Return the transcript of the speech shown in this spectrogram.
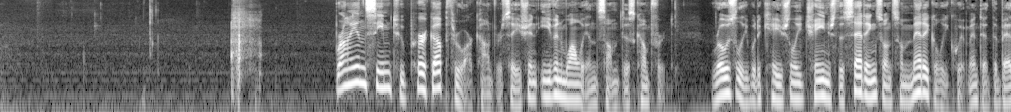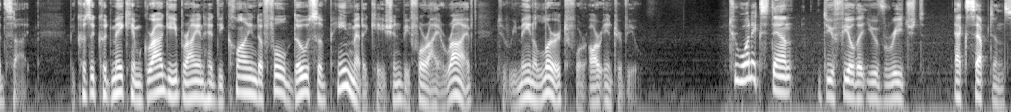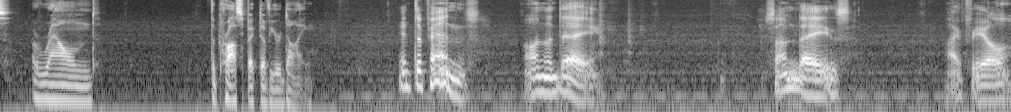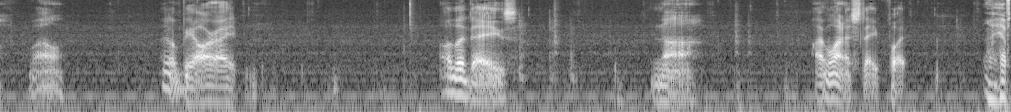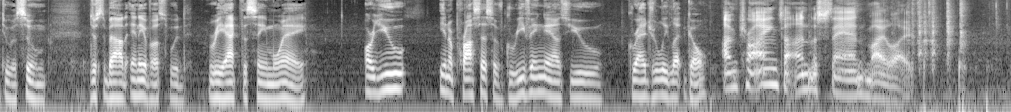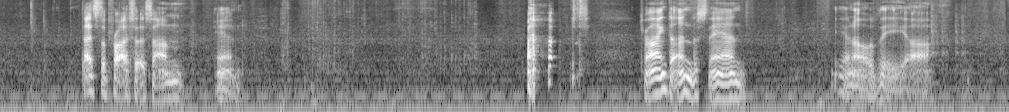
Brian seemed to perk up through our conversation, even while in some discomfort. Rosalie would occasionally change the settings on some medical equipment at the bedside. Because it could make him groggy, Brian had declined a full dose of pain medication before I arrived to remain alert for our interview. To what extent do you feel that you've reached acceptance around the prospect of your dying? It depends on the day. Some days I feel well, it'll be all right. Other days, nah. I want to stay put. I have to assume just about any of us would react the same way. Are you in a process of grieving as you gradually let go? I'm trying to understand my life. That's the process I'm in. Trying to understand, you know, the uh,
